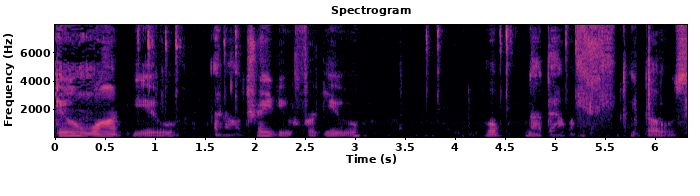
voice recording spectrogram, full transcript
do want you, and I'll trade you for you. Oh, not that one. Take those.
